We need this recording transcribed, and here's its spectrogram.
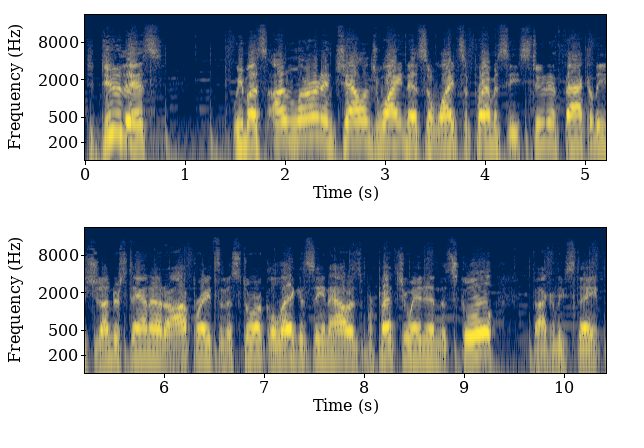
To do this, we must unlearn and challenge whiteness and white supremacy. Student faculty should understand how it operates an historical legacy and how it is perpetuated in the school. Faculty state.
